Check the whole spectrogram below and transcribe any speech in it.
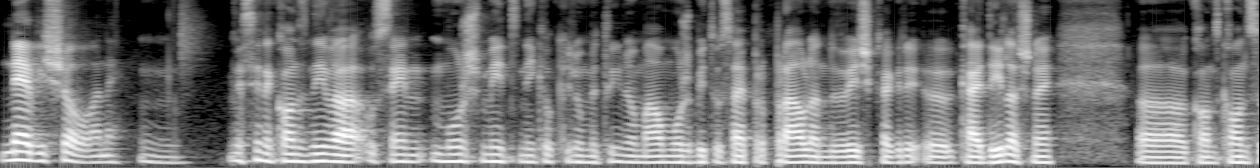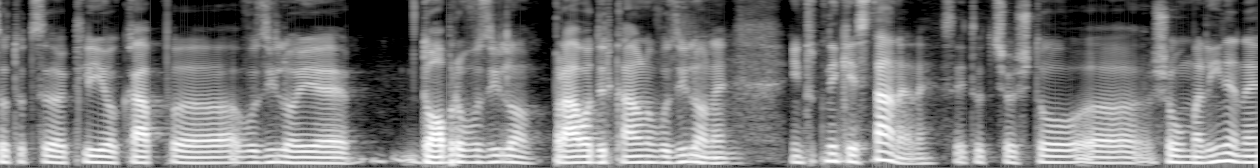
ne bi šel. a ne. Mm. Jaz si na koncu dneva vseeno moraš imeti neko kilometrino, malo moraš biti vsaj pripravljen, da veš, kaj, gre, eh, kaj delaš. Ne? Uh, konc koncev tudi eh, Clio Cup uh, vozilo je dobro vozilo, pravo dirkalno vozilo. Ne? In tudi nekaj stane. Ne? Sej tudi, če boš to uh, šel v maline, ne?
